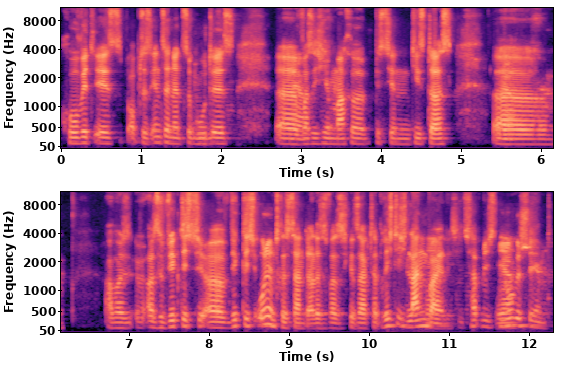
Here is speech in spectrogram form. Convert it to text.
Covid ist, ob das Internet so mhm. gut ist, äh, ja. was ich hier mache, bisschen dies, das. Ja. Äh, aber also wirklich, äh, wirklich uninteressant alles, was ich gesagt habe. Richtig langweilig. Ja. Ich habe mich nur geschämt.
